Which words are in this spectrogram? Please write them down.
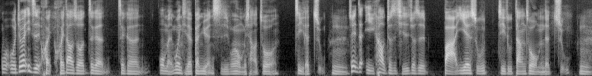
我我就会一直回回到说，这个这个我们问题的根源是因为我们想要做自己的主，嗯。所以这依靠就是其实就是把耶稣基督当做我们的主，嗯。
